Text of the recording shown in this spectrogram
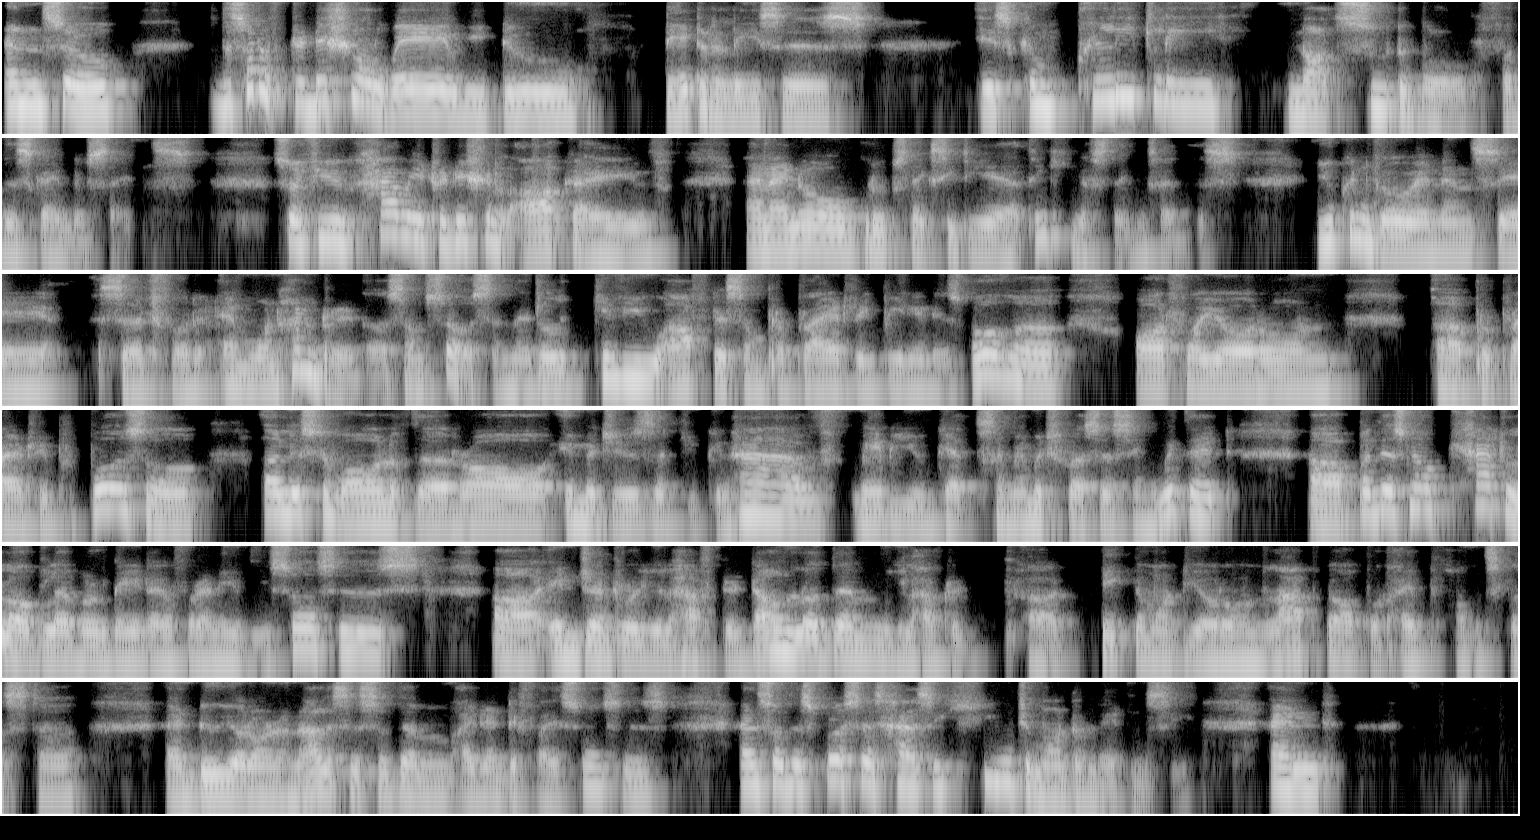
And so the sort of traditional way we do data releases is completely not suitable for this kind of science. So if you have a traditional archive, and I know groups like CTA are thinking of things like this, you can go in and say, search for M100 or some source, and it'll give you after some proprietary period is over, or for your own uh, proprietary proposal, a list of all of the raw images that you can have. Maybe you get some image processing with it, uh, but there's no catalog level data for any of these sources. Uh, in general, you'll have to download them. You'll have to uh, take them onto your own laptop or high performance cluster and do your own analysis of them, identify sources. And so this process has a huge amount of latency. And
